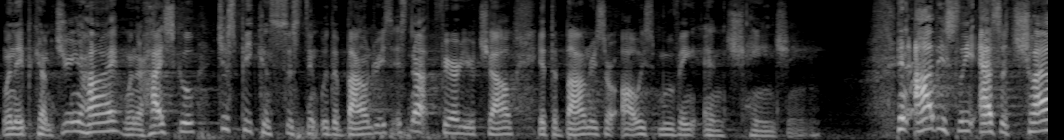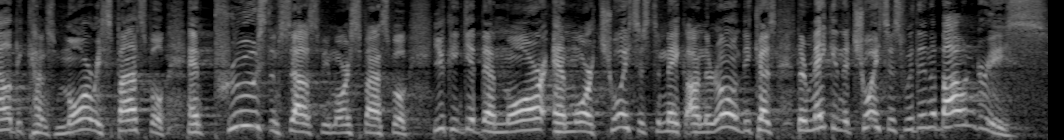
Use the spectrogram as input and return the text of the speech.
when they become junior high, when they're high school, just be consistent with the boundaries. It's not fair to your child if the boundaries are always moving and changing. And obviously, as a child becomes more responsible and proves themselves to be more responsible, you can give them more and more choices to make on their own because they're making the choices within the boundaries.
